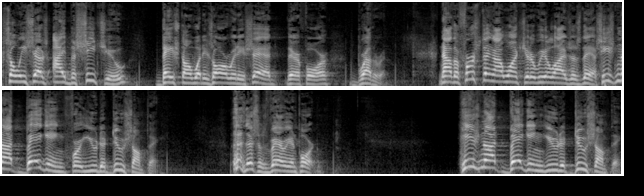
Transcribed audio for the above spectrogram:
So he says, I beseech you, based on what he's already said, therefore, brethren. Now, the first thing I want you to realize is this He's not begging for you to do something. this is very important. He's not begging you to do something.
